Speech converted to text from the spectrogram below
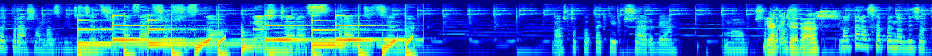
Przepraszam was, widzicie, trzeba zawsze wszystko jeszcze raz sprawdzić jednak. Zwłaszcza po takiej przerwie. No, Jak teraz? No teraz chyba powinno być ok.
